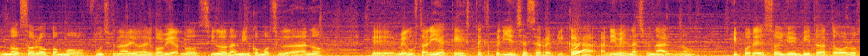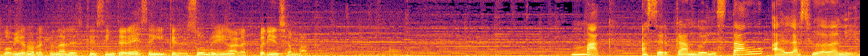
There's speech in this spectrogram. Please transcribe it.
No solo como funcionarios del gobierno, sino también como ciudadano, eh, me gustaría que esta experiencia se replicara a nivel nacional, ¿no? Y por eso yo invito a todos los gobiernos regionales que se interesen y que se sumen a la experiencia MAC. MAC, acercando el Estado a la ciudadanía.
